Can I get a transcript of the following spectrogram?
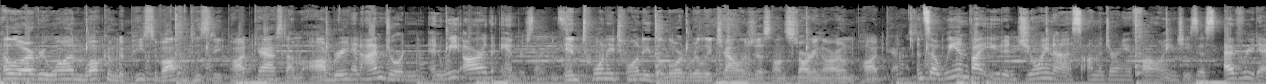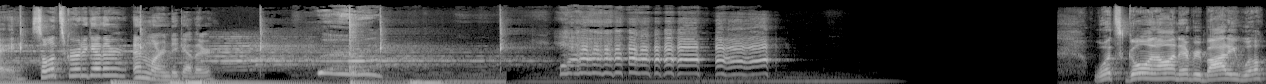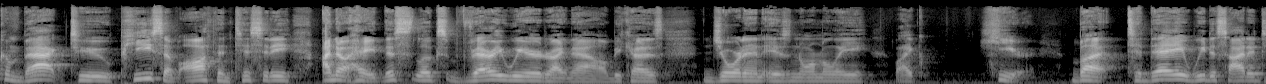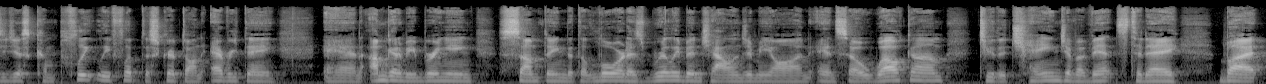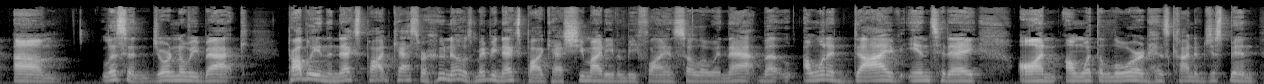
Hello, everyone. Welcome to Piece of Authenticity podcast. I'm Aubrey. And I'm Jordan, and we are the Andersons. In 2020, the Lord really challenged us on starting our own podcast. And so we invite you to join us on the journey of following Jesus every day. So let's grow together and learn together. What's going on, everybody? Welcome back to Piece of Authenticity. I know, hey, this looks very weird right now because Jordan is normally like here. But today we decided to just completely flip the script on everything. And I'm going to be bringing something that the Lord has really been challenging me on. And so, welcome to the change of events today. But um, listen, Jordan will be back probably in the next podcast, or who knows, maybe next podcast, she might even be flying solo in that. But I want to dive in today on on what the Lord has kind of just been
